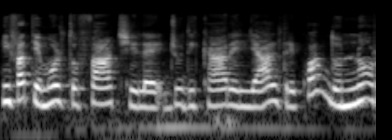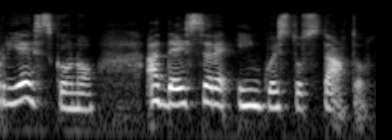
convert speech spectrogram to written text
Infatti è molto facile giudicare gli altri quando non riescono ad essere in questo stato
